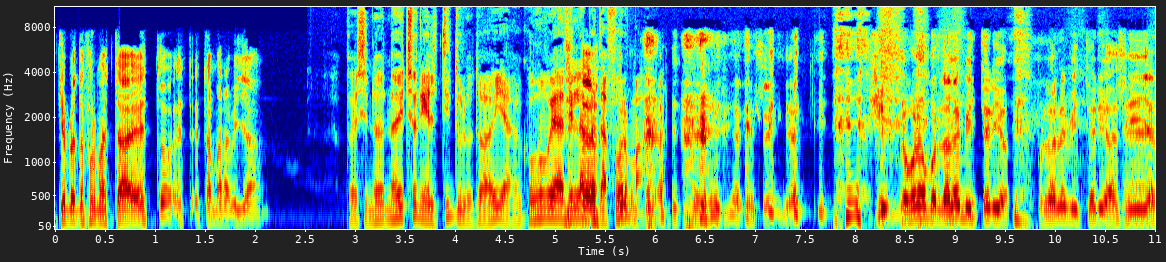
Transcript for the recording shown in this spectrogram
¿Qué plataforma está esto? Esta, maravilla. Pues no, no he dicho ni el título todavía. ¿Cómo voy a decir la plataforma? Ya ya. Pero bueno, por darle misterio, por darle misterio, así, ya,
